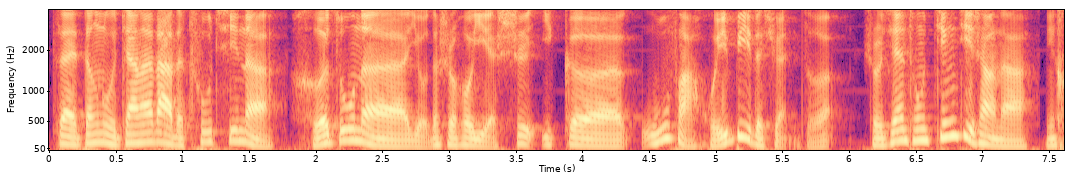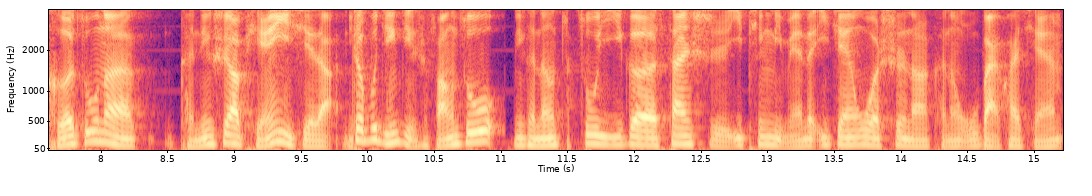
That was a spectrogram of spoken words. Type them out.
在登陆加拿大的初期呢，合租呢有的时候也是一个无法回避的选择。首先从经济上呢，你合租呢肯定是要便宜一些的。这不仅仅是房租，你可能租一个三室一厅里面的一间卧室呢，可能五百块钱。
